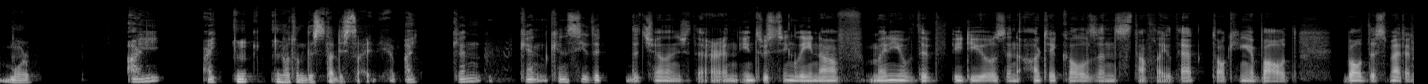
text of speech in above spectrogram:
more. I, I, n- not on the study side. Yeah. I can can can see the the challenge there. And interestingly enough, many of the videos and articles and stuff like that talking about about this method,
